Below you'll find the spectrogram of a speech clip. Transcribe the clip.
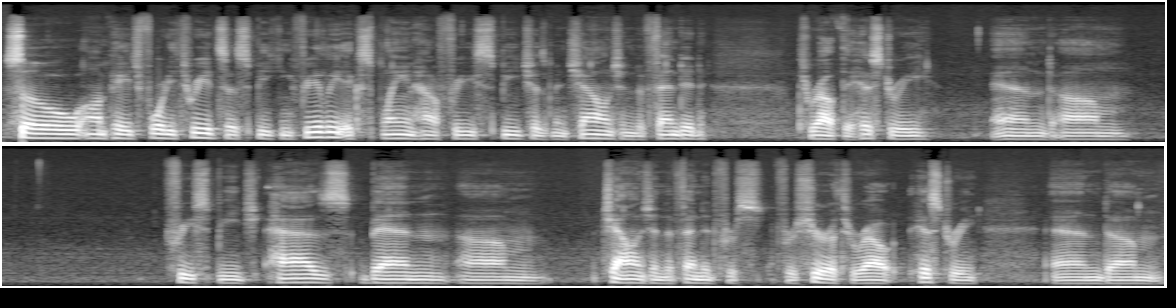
So on page 43 it says speaking freely explain how free speech has been challenged and defended throughout the history and um, free speech has been um, challenged and defended for, for sure throughout history. And um,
